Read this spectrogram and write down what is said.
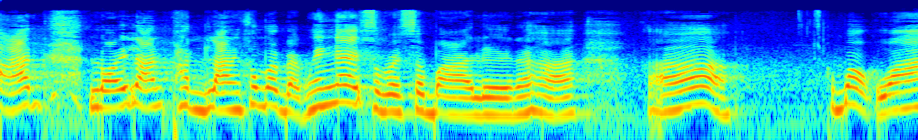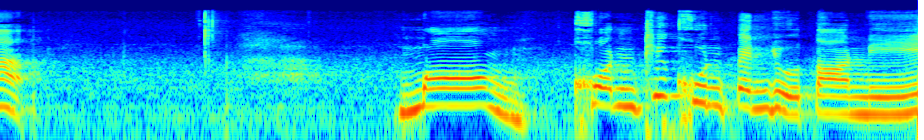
ล้านร้อยล้านพันล้านเข้ามาแบบง่ายๆสบายๆเลยนะคะอ่าเขาบอกว่า มองคนที่คุณเป็นอยู่ตอนนี้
